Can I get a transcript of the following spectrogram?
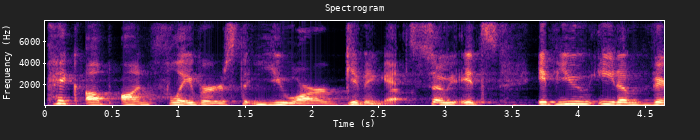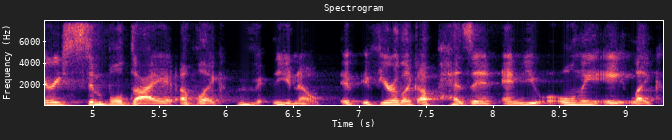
pick up on flavors that you are giving it. So it's if you eat a very simple diet of like you know, if, if you're like a peasant and you only ate like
